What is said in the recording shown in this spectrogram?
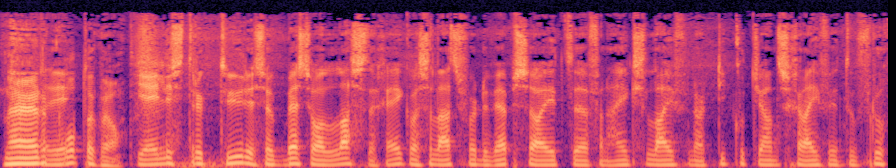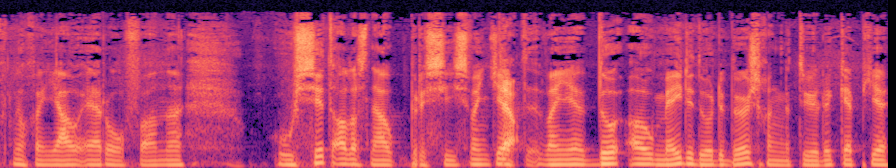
nee, dat klopt ook wel. Die hele structuur is ook best wel lastig. Hè? Ik was laatst voor de website eh, van Ajax Live een artikeltje aan het schrijven. En toen vroeg ik nog aan jou, Errol, van... hoe zit alles nou precies? Want je Ja. hebt, want je hebt door, ook mede door de beursgang natuurlijk, heb je,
